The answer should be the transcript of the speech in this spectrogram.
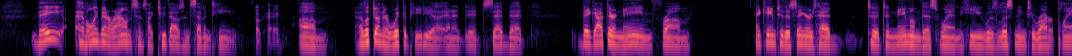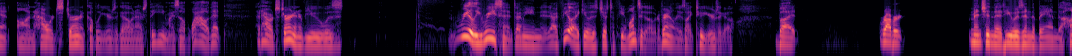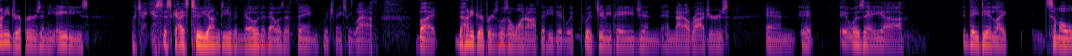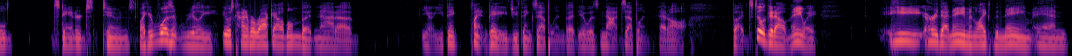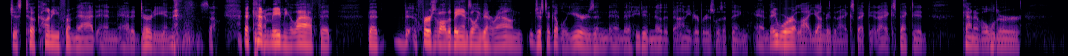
They have only been around since like 2017. Okay. Um, I looked on their Wikipedia and it, it said that they got their name from. It came to the singer's head to to name him this when he was listening to Robert Plant on Howard Stern a couple of years ago, and I was thinking to myself, "Wow, that that Howard Stern interview was really recent. I mean, I feel like it was just a few months ago, but apparently it was like two years ago." But Robert mentioned that he was in the band the Honey Drippers in the '80s, which I guess this guy's too young to even know that that was a thing, which makes me laugh. But the Honey Drippers was a one-off that he did with with Jimmy Page and and Nile Rodgers, and it it was a uh, they did like some old standards tunes. Like it wasn't really it was kind of a rock album, but not a you know you think Plant and Page, you think Zeppelin, but it was not Zeppelin at all. But still a good album anyway he heard that name and liked the name and just took honey from that and added dirty and so that kind of made me laugh that that th- first of all the band's only been around just a couple of years and and that he didn't know that the honey drippers was a thing and they were a lot younger than i expected i expected kind of older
